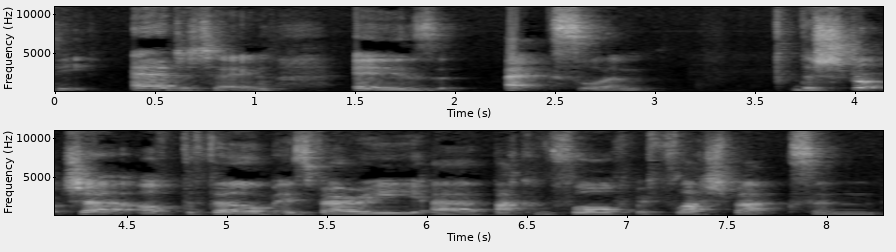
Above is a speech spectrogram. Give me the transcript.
the editing is excellent. The structure of the film is very uh, back and forth with flashbacks and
